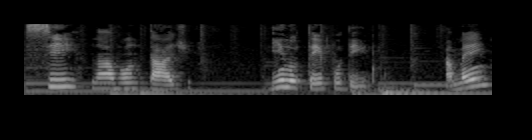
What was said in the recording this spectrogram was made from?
se na vontade e no tempo dele. Amém?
